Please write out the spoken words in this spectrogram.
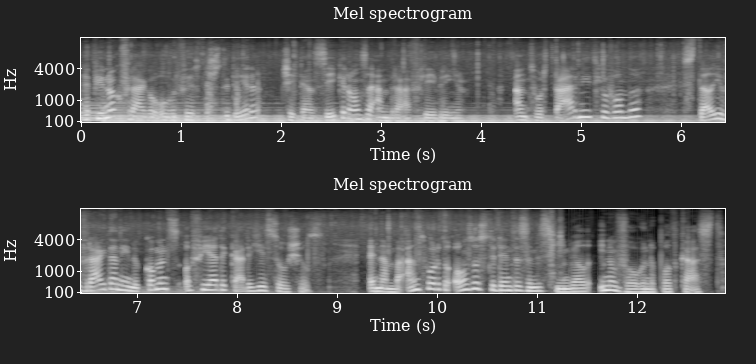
Heb je nog vragen over verder studeren? Check dan zeker onze andere afleveringen. Antwoord daar niet gevonden? Stel je vraag dan in de comments of via de KDG Socials. En dan beantwoorden onze studenten ze misschien wel in een volgende podcast.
